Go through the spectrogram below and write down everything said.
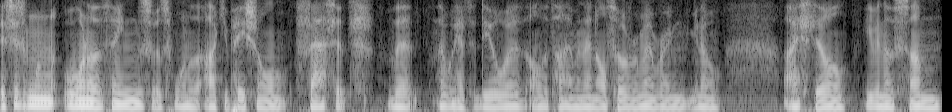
it's just one one of the things. It's one of the occupational facets that that we have to deal with all the time, and then also remembering, you know, I still, even though some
